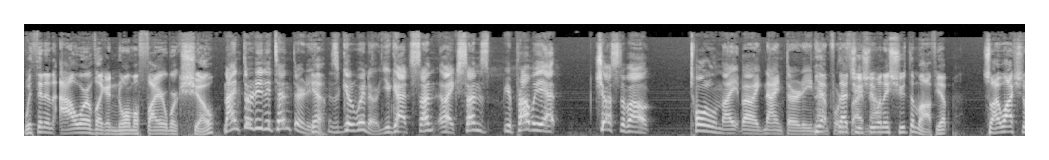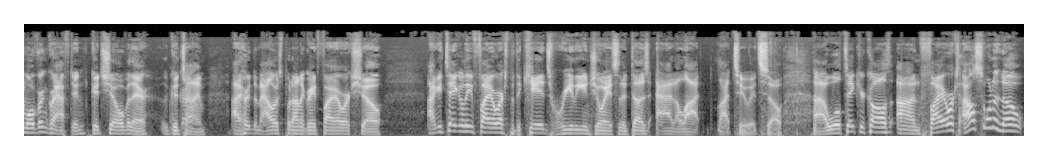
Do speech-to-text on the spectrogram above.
within an hour of like a normal fireworks show, 9:30 to 10:30. Yeah. is a good window. You got sun like suns. You're probably at just about total night by like 9:30. Yep, that's usually when they shoot them off. Yep. So I watched them over in Grafton. Good show over there. Good time. I heard the Mallards put on a great fireworks show. I could take or leave fireworks, but the kids really enjoy it, so it does add a lot, lot to it. So uh, we'll take your calls on fireworks. I also want to know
